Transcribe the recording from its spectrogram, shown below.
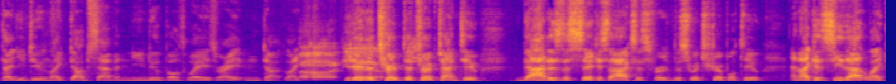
that you do in like dub seven. You do it both ways, right? And du- like Uh-huh, you did yeah. the trip the trip ten too. That is the sickest axis for the switch triple too. And I could see that like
